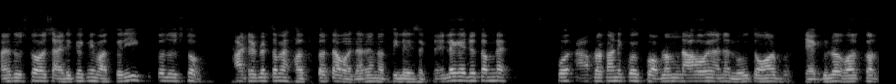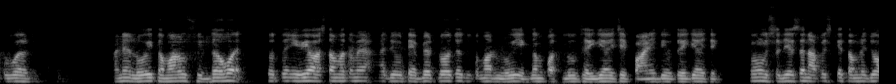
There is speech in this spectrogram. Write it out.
અને દોસ્તો સાઈડ ઇફેક્ટની વાત કરીએ તો દોસ્તો, આ ટેબ્લેટ તમે હદ કરતા વધારે નથી લઈ શકતા. એટલે કે જો તમને કોઈ, આ પ્રકારની કોઈ પ્રોબ્લેમ ના હોય અને લોહી તમારું રેગ્યુલર વર્ક કરતું હોય અને લોહી તમારું શુદ્ધ હોય તો એવી અવસ્થામાં તમે આ જો ટેબ્લેટ લો છો તો તમારું લોહી એકદમ પતલું થઈ જાય છે પાણી જેવું થઈ જાય છે. તો હું સજેશન આપીશ કે તમને જો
